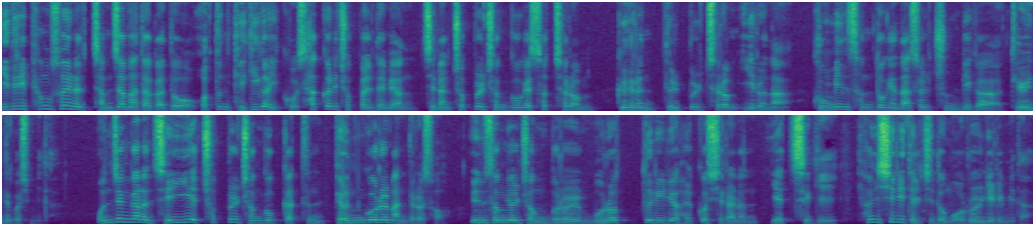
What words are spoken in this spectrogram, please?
이들이 평소에는 잠잠하다가도 어떤 계기가 있고 사건이 촉발되면 지난 촛불 전국에서처럼 그들은 들불처럼 일어나 국민 선동에 나설 준비가 되어 있는 것입니다. 언젠가는 제2의 촛불 전국 같은 변고를 만들어서 윤석열 정부를 무너뜨리려 할 것이라는 예측이 현실이 될지도 모를 일입니다.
